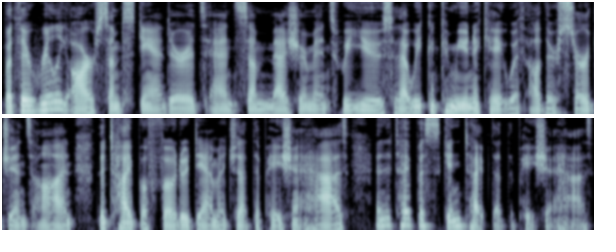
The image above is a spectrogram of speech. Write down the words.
But there really are some standards and some measurements we use so that we can communicate with other surgeons on the type of photo damage that the patient has and the type of skin type that the patient has.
